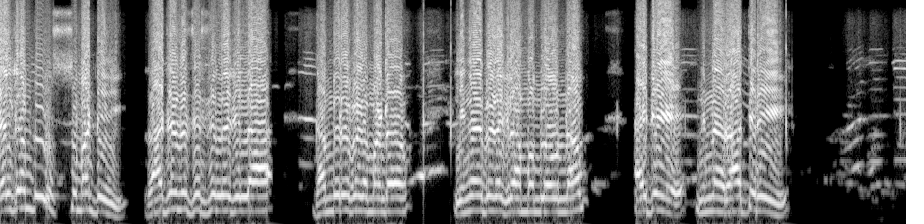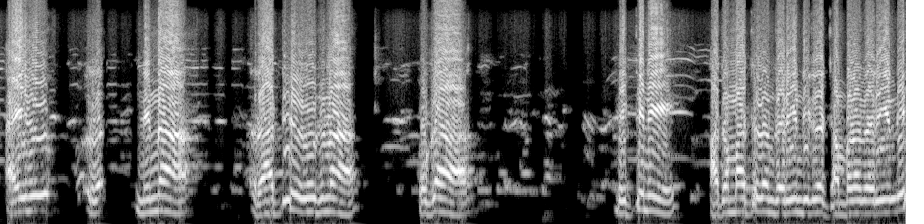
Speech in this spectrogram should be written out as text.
Welcome to Suman TV Rajendra Sircilla జిల్లా గంభీరపేట మండలం లింగనపేట గ్రామంలో ఉన్నాం. అయితే నిన్న రాత్రి ఐదు నిన్న రాత్రి రోజున ఒక వ్యక్తిని హతమార్చడం జరిగింది ఇక్కడ చంపడం జరిగింది.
